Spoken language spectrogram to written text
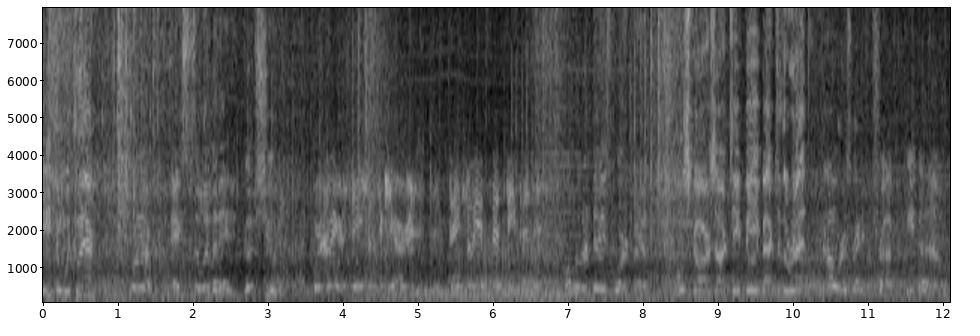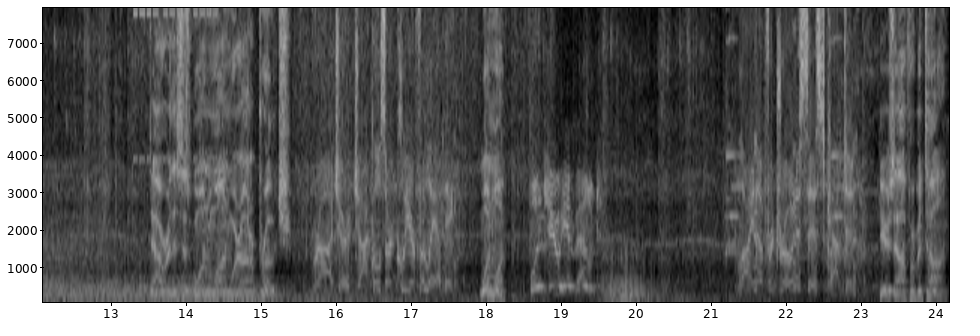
Ethan, we clear? Confirmed. Ace is eliminated. Good shooting. We're clear. Station secure. Thanks for the assist, Ethan. All in a day's work, man. All scars, RTB, back to the red. Tower is ready for traffic. Keep it out. Tower, this is 1-1, we're on approach. Roger. Jackals are clear for landing. 1-1. 1-2 inbound. Line up for drone assist, Captain. Gears out for baton.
